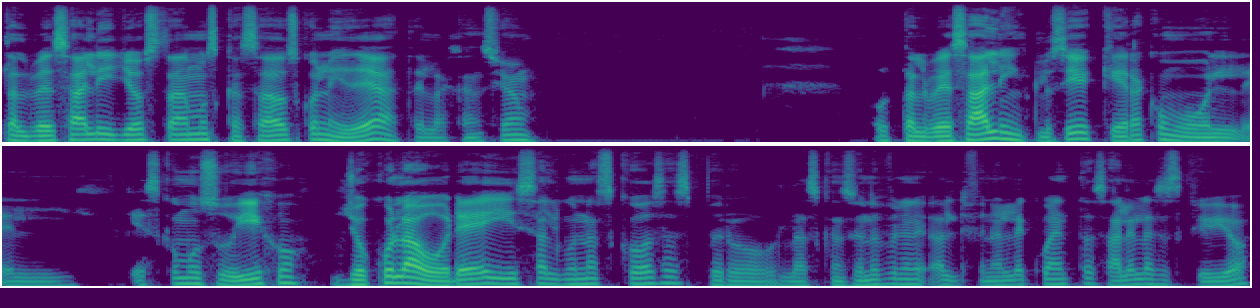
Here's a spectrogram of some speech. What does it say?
tal vez Ali y yo estábamos casados con la idea de la canción, o tal vez Ale inclusive, que era como el, es como su hijo. Yo colaboré, hice algunas cosas, pero las canciones al final de cuentas Ale las escribió.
